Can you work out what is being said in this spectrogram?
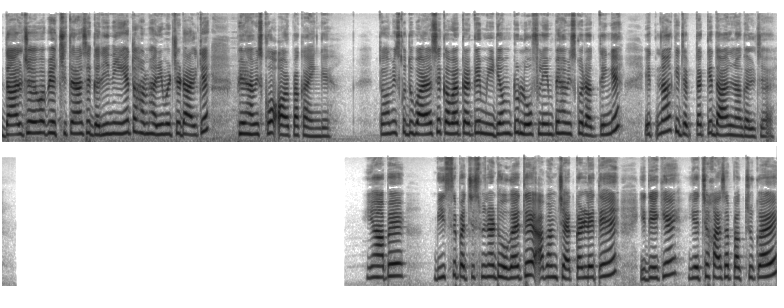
दाल जो है वो अभी अच्छी तरह से गली नहीं है तो हम हरी मिर्चें डाल के फिर हम इसको और पकाएँगे। तो हम इसको दोबारा से कवर करके मीडियम टू लो फ्लेम पे हम इसको रख देंगे, इतना कि जब तक कि दाल ना गल जाए। यहाँ पे 20 से 25 मिनट हो गए थे, अब हम चेक कर लेते हैं। ये देखें, ये अच्छा खासा पक चुका है।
